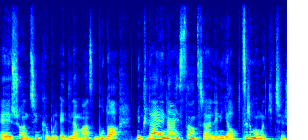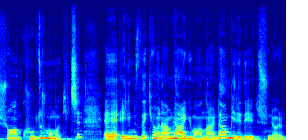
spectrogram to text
e, şu an için kabul edilemez. Bu da nükleer enerji santrallerini yaptırmamak için, şu an kurdurmamak için e, elimizdeki önemli argümanlardan biri diye düşünüyorum.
